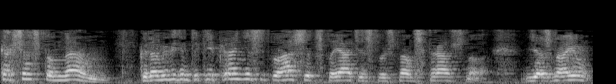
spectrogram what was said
Как часто нам, когда мы видим такие крайние ситуации, обстоятельства, что нам страшно. Я знаю,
